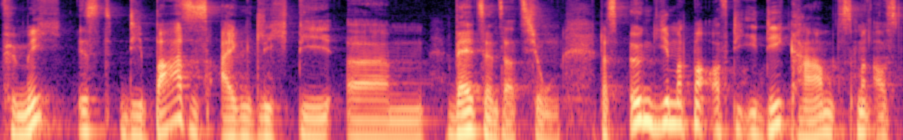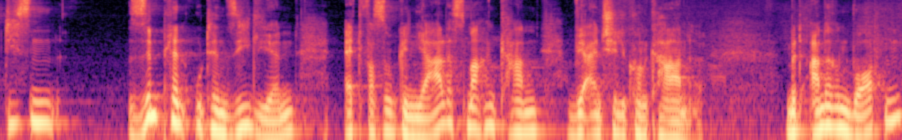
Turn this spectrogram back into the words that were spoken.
für mich ist die Basis eigentlich die ähm, Weltsensation. Dass irgendjemand mal auf die Idee kam, dass man aus diesen simplen Utensilien etwas so Geniales machen kann wie ein Chili con Carne. Mit anderen Worten,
